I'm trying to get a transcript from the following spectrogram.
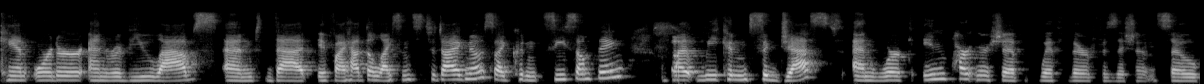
can't order and review labs, and that if I had the license to diagnose, I couldn't see something, but we can suggest and work in partnership with their physicians. So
